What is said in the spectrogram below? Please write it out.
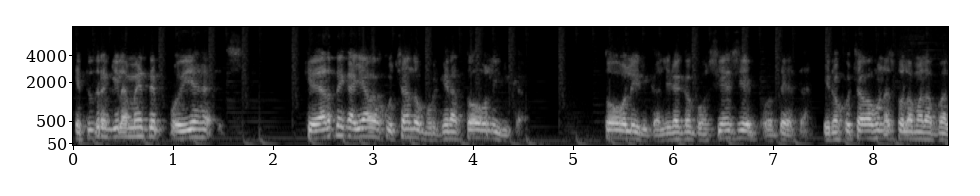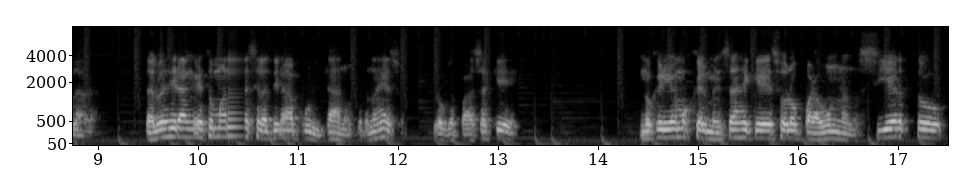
que tú tranquilamente podías quedarte callado escuchando porque era todo lírica. Todo lírica, lírica conciencia y protesta. Y no escuchabas una sola mala palabra. Tal vez dirán, estos manes se la tiran a puritanos, pero no es eso. Lo que pasa es que no queríamos que el mensaje quede solo para un cierto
